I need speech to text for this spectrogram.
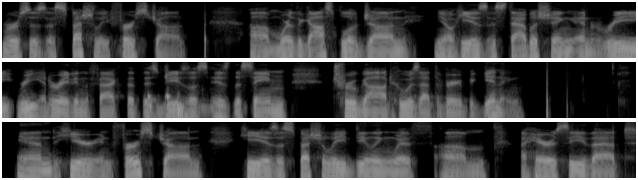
versus especially First John, um, where the Gospel of John you know he is establishing and re- reiterating the fact that this Jesus is the same true God who was at the very beginning. And here in First John, he is especially dealing with um, a heresy that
